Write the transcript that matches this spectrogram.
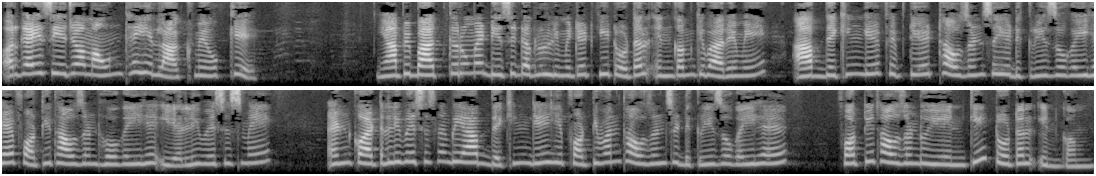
और गाइस ये जो अमाउंट है, ये लाख में ओके okay. यहाँ पे बात करूँ मैं डीसीडब्ल्यू लिमिटेड की टोटल इनकम के बारे में। आप देखेंगे फिफ्टी एट थाउज़ेंड से ये डिक्रीज हो गई है फोर्टी थाउज़ेंड हो गई है ईयरली बेसिस में। एंड क्वार्टरली बेसिस में भी आप देखेंगे ये फोर्टी वन थाउज़ेंड से डिक्रीज हो गई है। फोर्टी थाउज़ेंड हुई है इनकी टोटल इनकम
